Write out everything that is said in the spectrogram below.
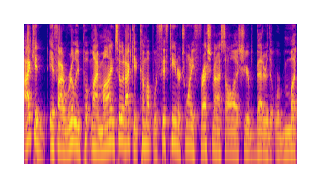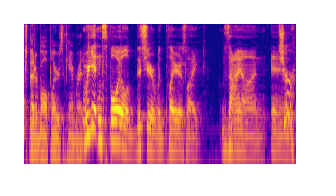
I could, if I really put my mind to it, I could come up with 15 or 20 freshmen I saw last year better that were much better ball players than Cam Reddish. We're getting spoiled this year with players like Zion and Sure.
